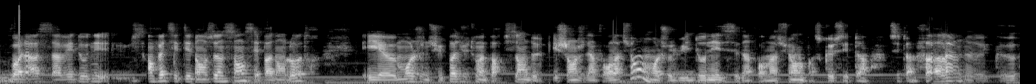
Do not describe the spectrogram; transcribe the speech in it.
voilà, ça avait donné. En fait, c'était dans un sens et pas dans l'autre. Et euh, moi, je ne suis pas du tout un partisan de l'échange d'informations. Moi, je lui ai donné ces informations parce que c'est un, c'est un fan, euh, que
